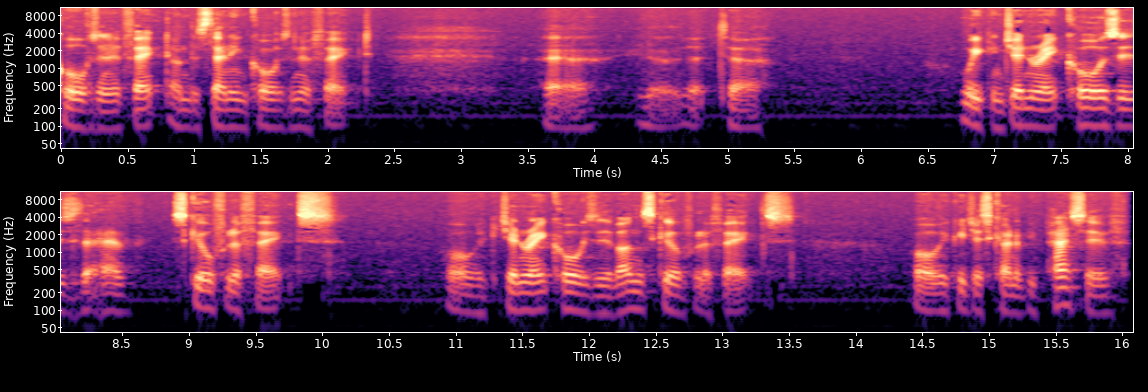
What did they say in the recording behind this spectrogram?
cause and effect, understanding cause and effect. Uh, you know that uh, we can generate causes that have skillful effects, or we can generate causes of unskillful effects, or we could just kind of be passive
